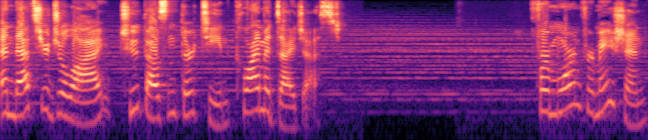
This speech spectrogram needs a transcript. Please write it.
And that's your July 2013 Climate Digest. For more information,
